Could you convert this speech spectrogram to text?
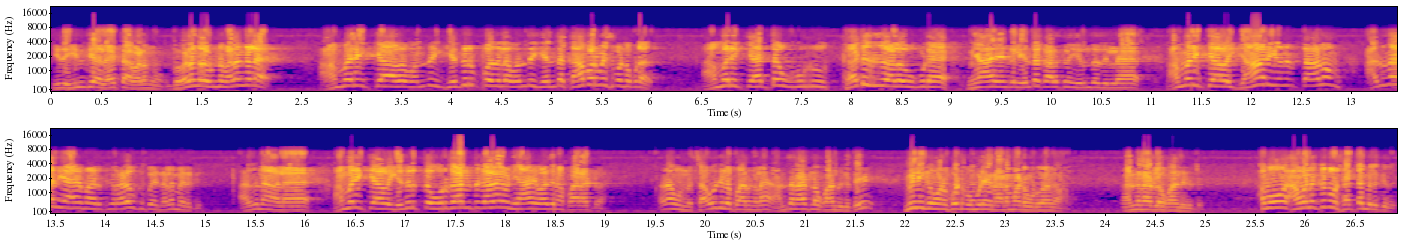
இது இந்தியா லேட்டா வழங்கும். இப்ப வழங்க இன்னும் வழங்கல அமெரிக்காவை வந்து எதிர்ப்பதுல வந்து எந்த காம்ப்ரமைஸ் பண்ணக்கூடாது. அமெரிக்காட்ட ஒரு கடுகு அளவு கூட நியாயங்கள் எந்த காலத்திலும் இருந்ததில்ல. அமெரிக்காவை யார் எதிர்த்தாலும் அதுதான் நியாயமா இருக்குங்கிற அளவுக்கு இப்ப நிலைமை இருக்கு. அதனால அமெரிக்காவை எதிர்த்த ஒரு காரணத்துக்காகவே அவன் நியாயவாதி நான் பாராட்டுவேன். அதான் ஒண்ணு. சவுதியில பாருங்களேன் அந்த நாட்டுல உட்காந்துக்கிட்டு மினிக்கு அவனை போட்டு பொம்பளை நடமாட்ட விடுவாங்க அந்த நாட்டுல உட்காந்துக்கிட்டு அவன் அவனுக்குன்னு ஒரு சட்டம் இருக்குது.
